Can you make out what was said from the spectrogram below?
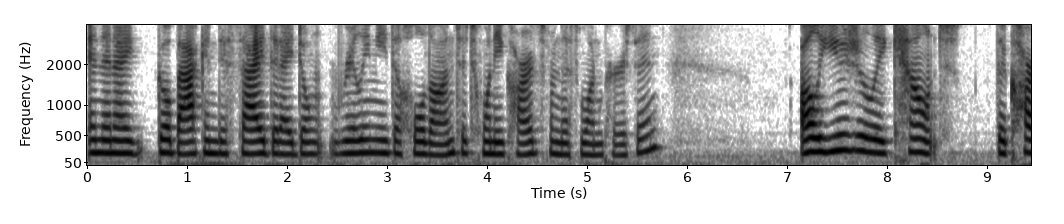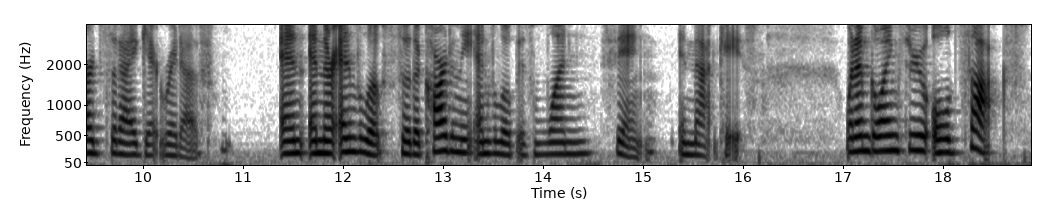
and then I go back and decide that I don't really need to hold on to 20 cards from this one person, I'll usually count the cards that I get rid of and and their envelopes. So the card in the envelope is one thing in that case. When I'm going through old socks,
